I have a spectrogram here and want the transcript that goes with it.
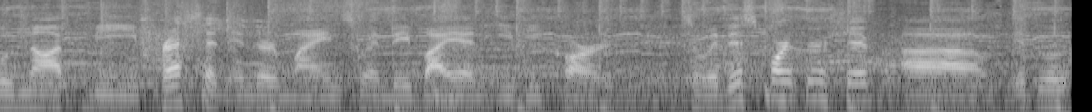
will not be present in their minds when they buy an EV car. So with this partnership, uh, will,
